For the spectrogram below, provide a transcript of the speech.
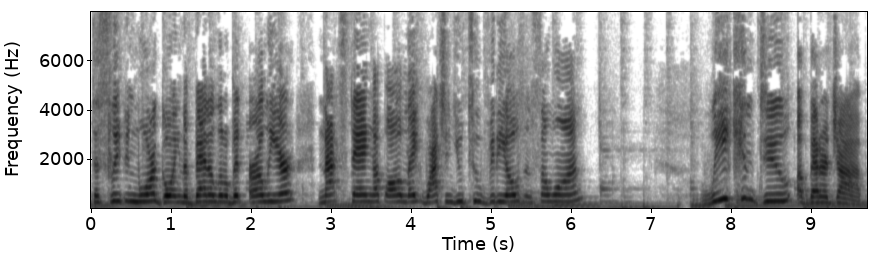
to sleeping more, going to bed a little bit earlier, not staying up all late watching YouTube videos and so on. We can do a better job.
